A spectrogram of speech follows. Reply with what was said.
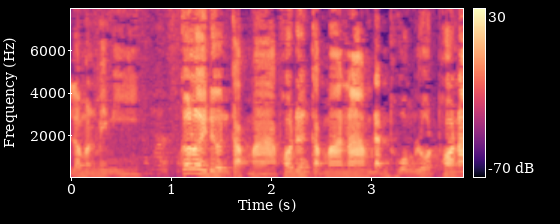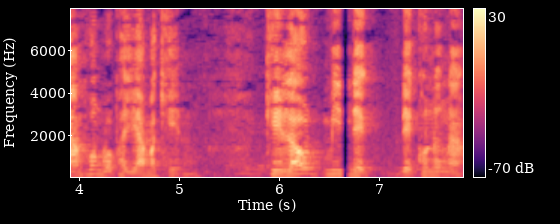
แล้วมันไม่มี ก็เลยเดินกลับมาพอเดินกลับมาน้ำดันท่วมรถพอน้ำท่วมรถพยายามมาเข็น เข็นแล้วมีเด็กเด็กคนหนึ่งน่ะ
